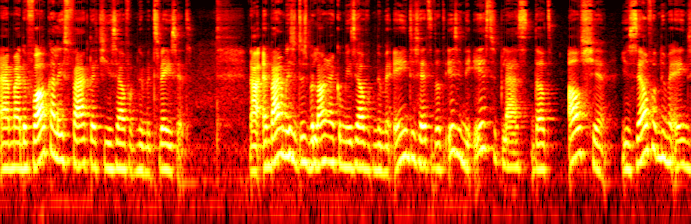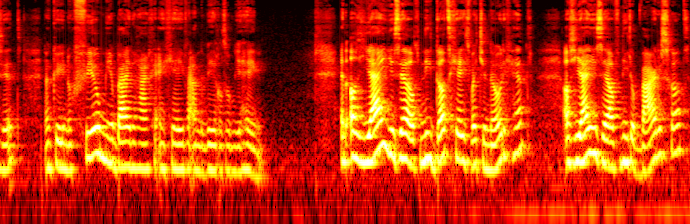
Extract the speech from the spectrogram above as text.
Uh, maar de valkuil is vaak dat je jezelf op nummer 2 zet. Nou, en waarom is het dus belangrijk om jezelf op nummer 1 te zetten? Dat is in de eerste plaats dat als je jezelf op nummer 1 zet, dan kun je nog veel meer bijdragen en geven aan de wereld om je heen. En als jij jezelf niet dat geeft wat je nodig hebt, als jij jezelf niet op waarde schat,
